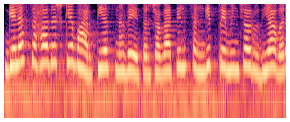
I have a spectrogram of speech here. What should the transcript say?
गेल्या सहा दशके भारतीयच नव्हे तर जगातील संगीत प्रेमींच्या हृदयावर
